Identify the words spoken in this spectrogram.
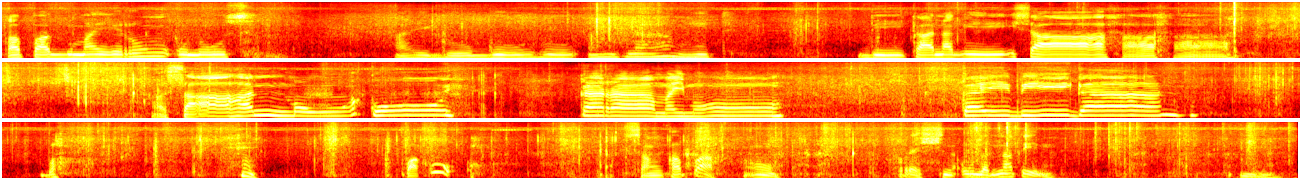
Kapag mayroong unos, ay guguho ang langit. Di ka nag-iisa, asahan mo ako'y karamay mo kaibigan ba hmm. pako saan ka pa oh. fresh na ulan natin hmm.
